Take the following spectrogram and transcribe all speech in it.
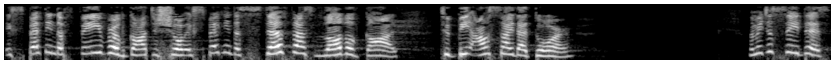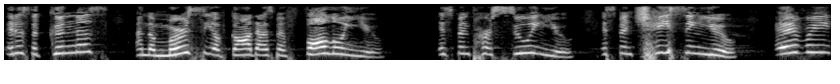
expecting the favor of God to show expecting the steadfast love of God to be outside that door. Let me just say this. It is the goodness and the mercy of God that has been following you. It's been pursuing you. It's been chasing you every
